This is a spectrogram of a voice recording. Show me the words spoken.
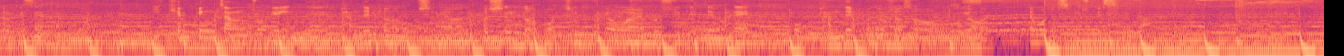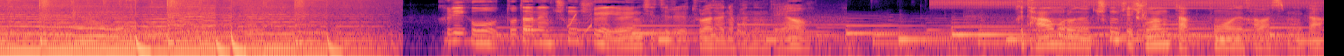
그렇게 생각합니다. 이 캠핑장 쪽에 있는 반대편으로 오시면 훨씬 더 멋진 풍경을 볼 수 있기 때문에 꼭 반대편에 오셔서 구경을 해보셨으면 좋겠습니다. 그리고 또 다른 충주의 여행지들을 돌아다녀 봤는데요. 그 다음으로는 충주 중앙탑 공원에 가봤습니다.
